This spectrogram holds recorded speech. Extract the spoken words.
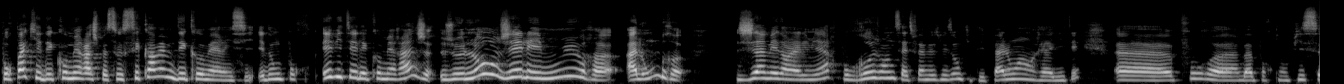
pour pas qu'il y ait des commérages, parce que c'est quand même des commères ici. Et donc, pour éviter les commérages, je longeais les murs à l'ombre, jamais dans la lumière, pour rejoindre cette fameuse maison qui était pas loin en réalité, euh, pour euh, bah, pour qu'on puisse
